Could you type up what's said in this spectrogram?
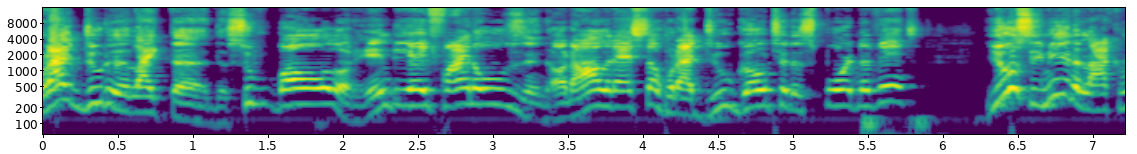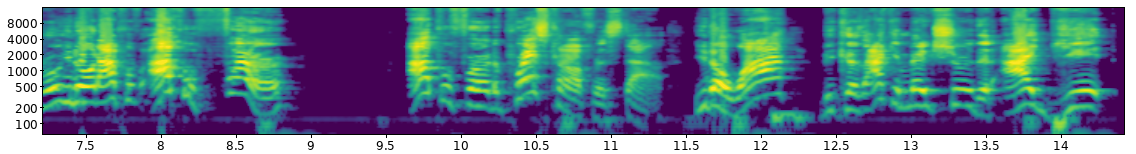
when I do the like the the Super Bowl or the NBA Finals and, and all of that stuff, when I do go to the sporting events, you'll see me in the locker room. You know what I prefer? I prefer, I prefer the press conference style. You know why? Because I can make sure that I get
